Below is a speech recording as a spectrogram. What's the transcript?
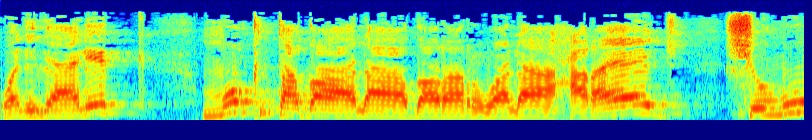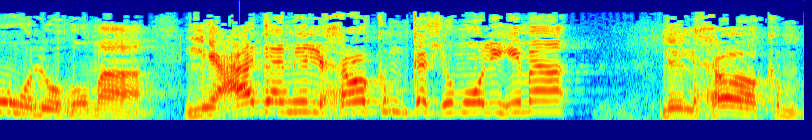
ولذلك مقتضى لا ضرر ولا حرج شمولهما لعدم الحكم كشمولهما. للحكم.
